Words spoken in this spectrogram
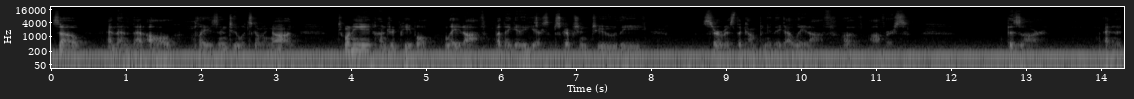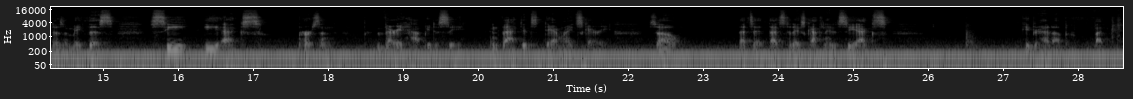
So, and then that all plays into what's going on. 2,800 people laid off, but they get a year subscription to the service, the company they got laid off of offers bizarre. And it doesn't make this CEX person very happy to see. In fact, it's damn right scary. So that's it. That's today's Caffeinated CX. Keep your head up. Bye.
